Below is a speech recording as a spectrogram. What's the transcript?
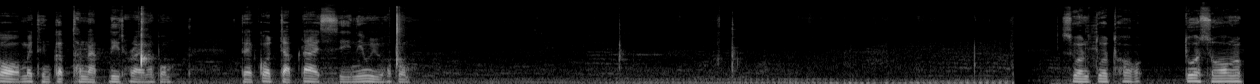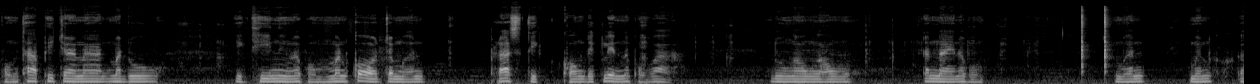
ก็ไม่ถึงกับถนัดดีเท่าไหร่นะผม แต่ก็จับได้สีนิ้วอยู่ครับผม ส่วนตัวทอตัวซองนะผมถ้าพิจารณามาดูอีกทีหนึ่งนะผมมันก็จะเหมือนพลาสติกของเด็กเล่นนะผมว่าดูเงาเงาด้านในนะผม เหมือนเหมือนอ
